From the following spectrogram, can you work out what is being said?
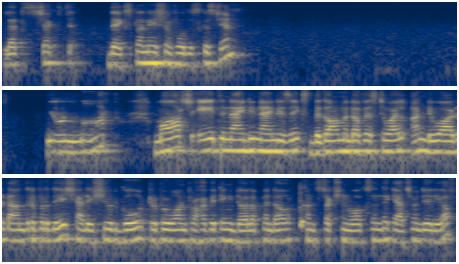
Let's check the explanation for this question. On March, March 8, 1996, the government of erstwhile undivided Andhra Pradesh had issued Go Triple One prohibiting development or construction works in the catchment area of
